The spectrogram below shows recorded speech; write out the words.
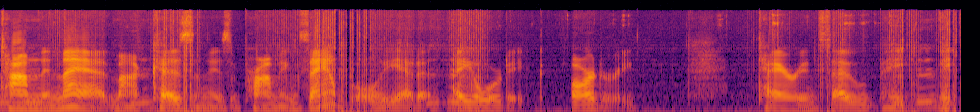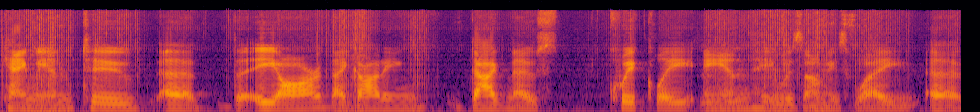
time Mm-hmm. than that. My cousin is a prime example. He had an Mm-hmm. aortic artery and so he, Mm-hmm. he came into uh, the ER. They got him diagnosed quickly, Mm-hmm. and he was on his way uh,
